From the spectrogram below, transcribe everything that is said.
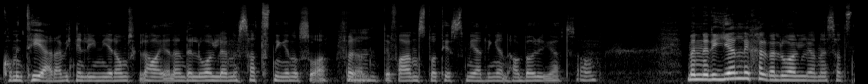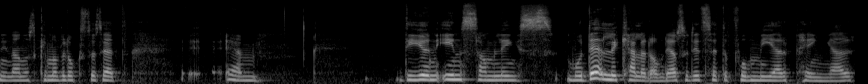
kommentera vilken linje de skulle ha gällande låglönesatsningen och så för mm. det får anstå tills medlingen har börjat. sa hon. Men när det gäller själva låglönesatsningen så kan man väl också säga att eh, det är ju en insamlingsmodell kallar de det, alltså det är ett sätt att få mer pengar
